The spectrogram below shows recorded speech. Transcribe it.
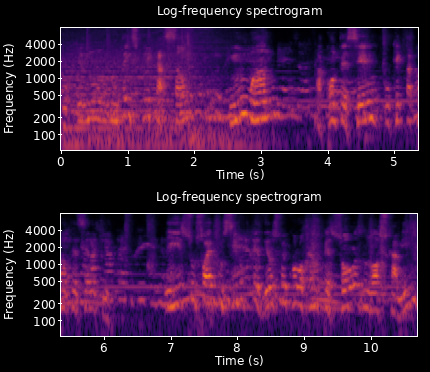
Porque não, não tem explicação em um ano acontecer o que está acontecendo aqui. E isso só é possível porque Deus foi colocando pessoas no nosso caminho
